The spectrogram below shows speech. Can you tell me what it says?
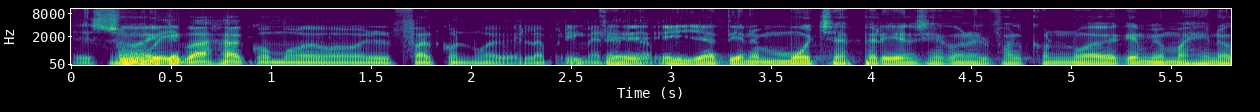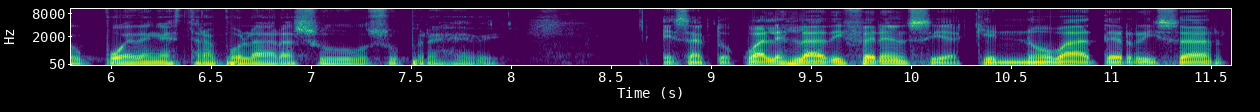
eh, sube que- y baja como el Falcon 9, la Y, primera que- etapa. y ya tienen mucha experiencia con el Falcon 9 que me imagino que pueden extrapolar a su Super Heavy. Exacto. ¿Cuál es la diferencia? Que no va a aterrizar,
